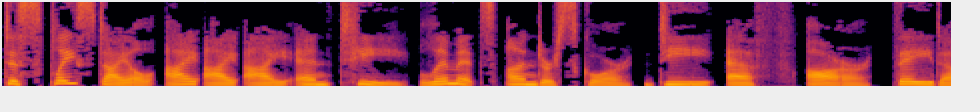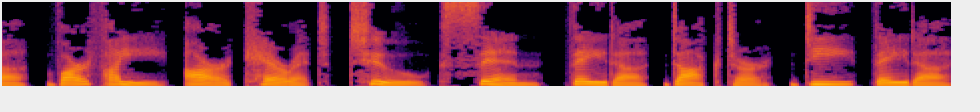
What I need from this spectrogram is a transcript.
display style i i i n t limits underscore d f r theta var phi r caret 2 sin theta doctor d theta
